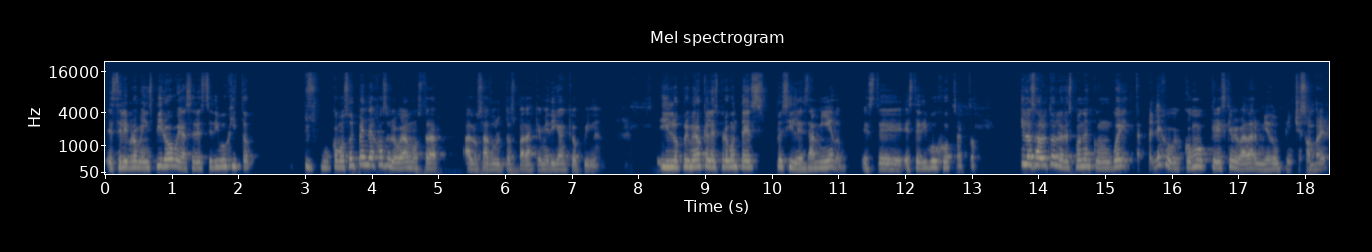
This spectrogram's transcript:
este libro me inspiró, voy a hacer este dibujito. Pues como soy pendejo, se lo voy a mostrar a los adultos para que me digan qué opinan. Y lo primero que les pregunté es, pues si les da miedo este, este dibujo. Exacto. Y los adultos le responden con, güey, está pendejo, güey, ¿cómo crees que me va a dar miedo un pinche sombrero?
